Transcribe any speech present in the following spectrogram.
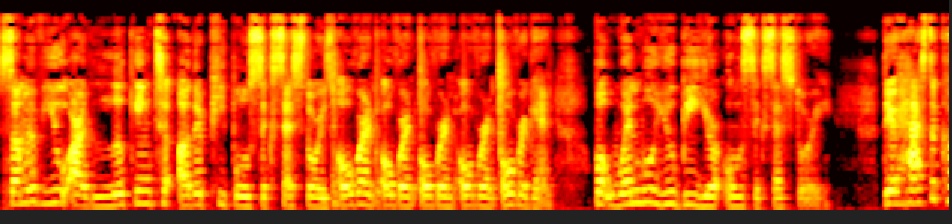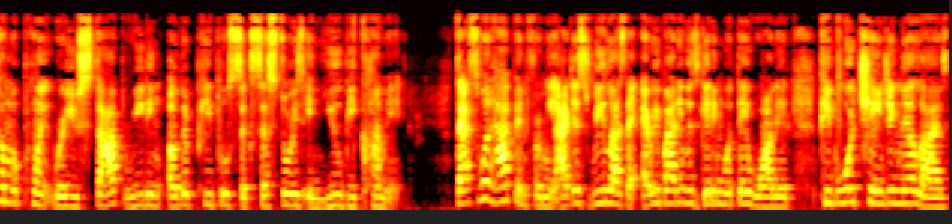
Some of you are looking to other people's success stories over and over and over and over and over again. But when will you be your own success story? There has to come a point where you stop reading other people's success stories and you become it. That's what happened for me. I just realized that everybody was getting what they wanted. People were changing their lives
